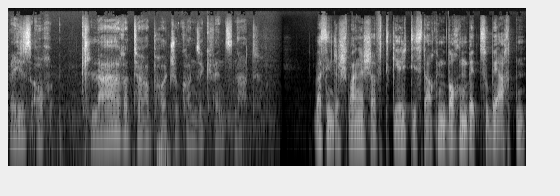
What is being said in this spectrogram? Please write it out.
welches auch klare therapeutische Konsequenzen hat. Was in der Schwangerschaft gilt, ist auch im Wochenbett zu beachten.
